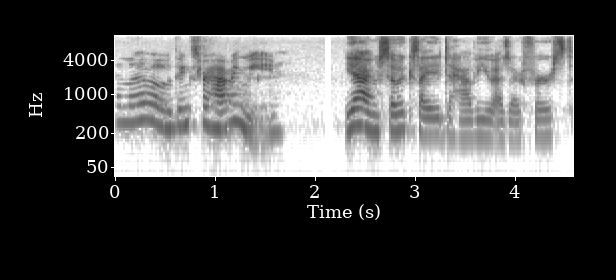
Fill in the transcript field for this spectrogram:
Hello, thanks for having me. Yeah, I'm so excited to have you as our first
